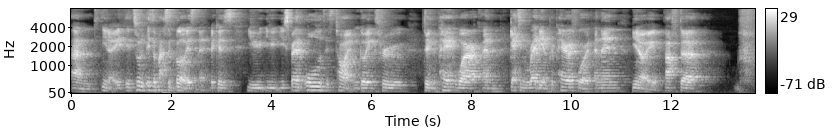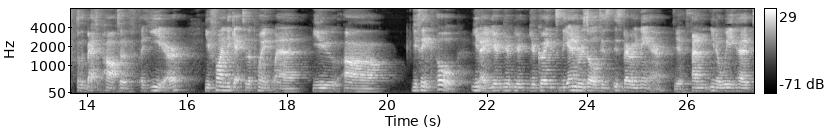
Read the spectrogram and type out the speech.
And you know, it, it sort of it's a massive blow, isn't it? Because you, you you spend all of this time going through doing the paperwork and getting ready and prepared for it, and then you know after for the better part of a year, you finally get to the point where you are, you think, oh, you know, you're, you're, you're, you're going to, the end result is, is very near. Yes. And, you know, we had,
